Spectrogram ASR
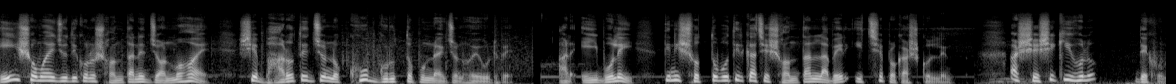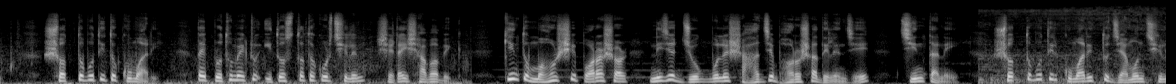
এই সময়ে যদি কোনো সন্তানের জন্ম হয়, সে ভারতের জন্য খুব গুরুত্বপূর্ণ একজন হয়ে উঠবে। আর এই বলেই তিনি সত্যবতীর কাছে সন্তান লাভের ইচ্ছে প্রকাশ করলেন। আর শেষে কি হলো? দেখুন, সত্যবতী তো কুমারী, তাই প্রথমে একটু ইতস্তত করছিলেন, সেটাই স্বাভাবিক। কিন্তু মহর্ষি পরাশর নিজের যোগ বলে সাহায্যে ভরসা দিলেন যে, চিন্তা নেই, সত্যবতীর কুমারিত্ব যেমন ছিল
